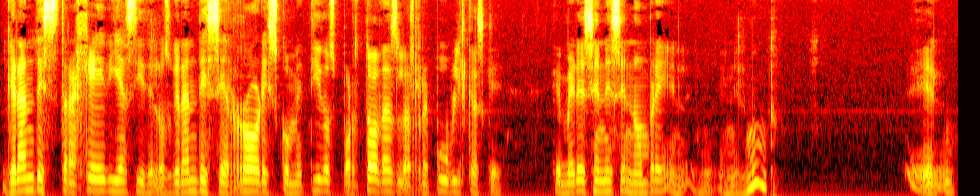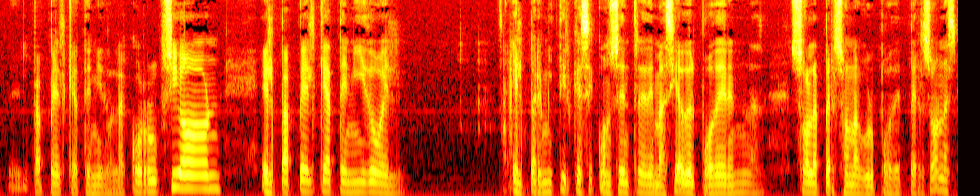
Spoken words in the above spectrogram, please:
grandes tragedias y de los grandes errores cometidos por todas las repúblicas que, que merecen ese nombre en, el mundo. El, papel que ha tenido la corrupción, el papel que ha tenido el, el permitir que se concentre demasiado el poder en una sola persona o grupo de personas.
